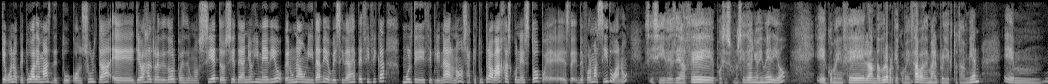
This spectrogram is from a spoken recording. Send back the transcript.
que bueno, que tú además de tu consulta eh, llevas alrededor pues de unos siete o siete años y medio en una unidad de obesidad específica multidisciplinar, ¿no? O sea, que tú trabajas con esto pues de, forma asidua, ¿no? Sí, sí, desde hace pues unos siete años y medio eh, comencé la andadura, porque comenzaba además el proyecto también, em,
